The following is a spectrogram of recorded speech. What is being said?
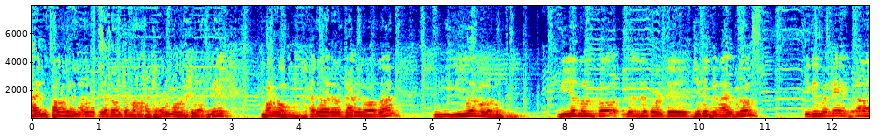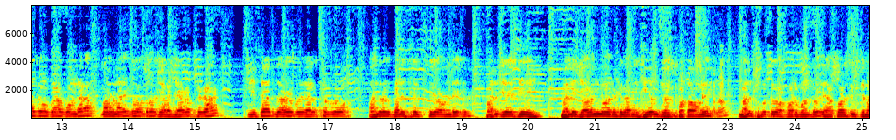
ఆయన కళలను నెరవేర్చేటువంటి మన జగన్మోహన్ రెడ్డి గారిని మనం అనివార్య కార్యాల వల్ల విఎంలు విఎంలతో గెలిచినటువంటి జీడీపీ నాయకులు. ఇది మళ్ళీ పునరావృతం కాకుండా మన నాయకులందరూ చాలా జాగ్రత్తగా ఈసారి జరగబోయే ఎలక్షన్లో అందరూ కలిసికట్టుగా ఉండి పనిచేసి మళ్ళీ జగన్మోహన్ రెడ్డి గారిని సీఎం చేసుకుంటామని మనస్ఫూర్తిగా కోరుకుంటూ అవకాశం ఇచ్చిన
